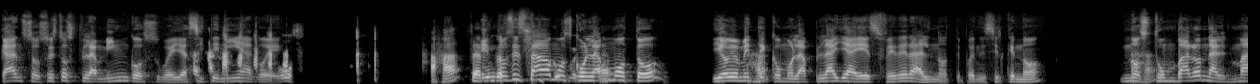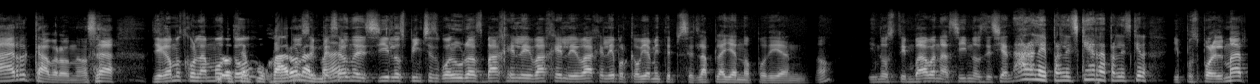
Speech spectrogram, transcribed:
gansos, estos flamingos, güey, así tenía, güey. Ajá. flamingos. Entonces estábamos con la moto y obviamente Ajá. como la playa es federal, no te pueden decir que no. Nos Ajá. tumbaron al mar, cabrón. O sea, llegamos con la moto. empujaron nos al mar? empezaron a decir los pinches guaruras, bájenle, bájenle, bájenle, porque obviamente pues es la playa, no podían, ¿no? Y nos timbaban así, nos decían, árale, para la izquierda, para la izquierda. Y pues por el mar.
